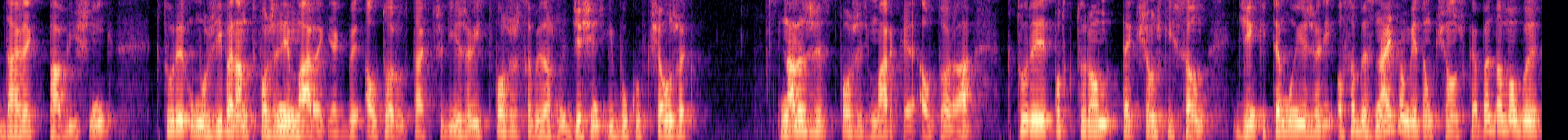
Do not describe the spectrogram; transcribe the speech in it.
Direct Publishing, który umożliwia nam tworzenie marek, jakby autorów, tak? Czyli jeżeli stworzysz sobie, załóżmy, 10 e-booków, książek, należy stworzyć markę autora, który, pod którą te książki są. Dzięki temu, jeżeli osoby znajdą jedną książkę, będą mogły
